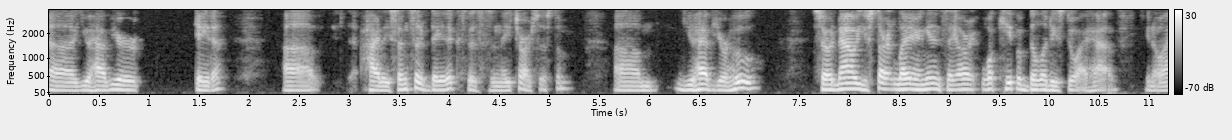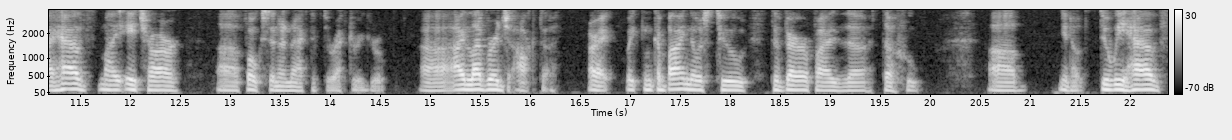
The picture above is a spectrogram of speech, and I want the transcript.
uh, you have your data, uh, highly sensitive data because this is an HR system. Um, you have your who. So now you start layering in and say, all right, what capabilities do I have? You know, I have my HR uh, folks in an Active Directory group. Uh, I leverage Okta. All right, we can combine those two to verify the the who. Uh, you know, do we have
